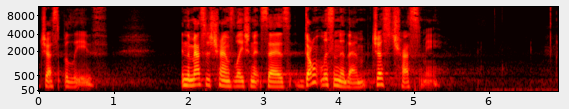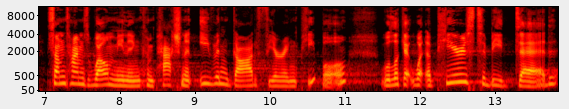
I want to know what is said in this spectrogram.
just believe. In the message translation, it says, Don't listen to them, just trust me. Sometimes well meaning, compassionate, even God fearing people will look at what appears to be dead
